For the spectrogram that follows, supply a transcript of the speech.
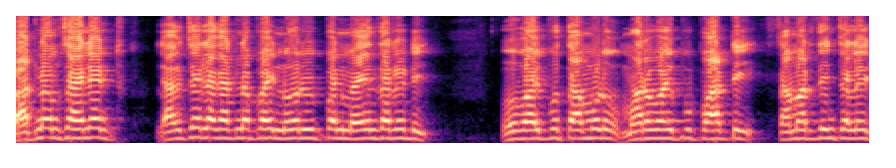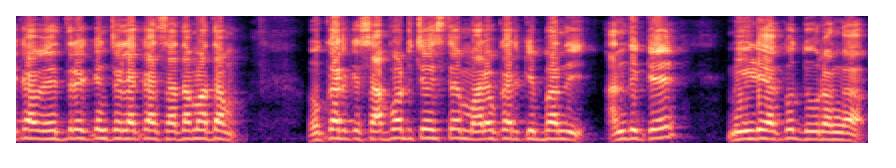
పట్నం సైలెంట్ లగచర్ల ఘటనపై నోరు మహేందర్ రెడ్డి. ఓవైపు తమ్ముడు మరోవైపు పార్టీ సమర్థించలేక వ్యతిరేకించలేక సతమతం. ఒకరికి సపోర్ట్ చేస్తే మరొకరికి ఇబ్బంది. అందుకే మీడియాకు దూరంగా.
